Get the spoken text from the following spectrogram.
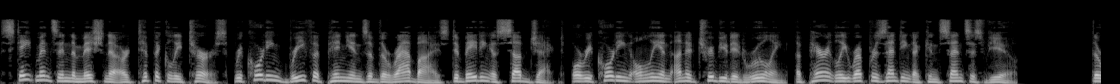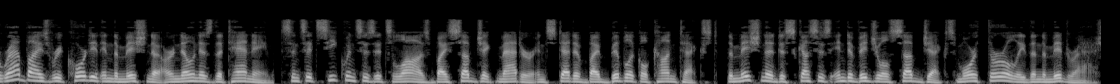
Statements in the Mishnah are typically terse, recording brief opinions of the rabbis debating a subject, or recording only an unattributed ruling, apparently representing a consensus view. The rabbis recorded in the Mishnah are known as the Tannaim, since it sequences its laws by subject matter instead of by biblical context. The Mishnah discusses individual subjects more thoroughly than the Midrash,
